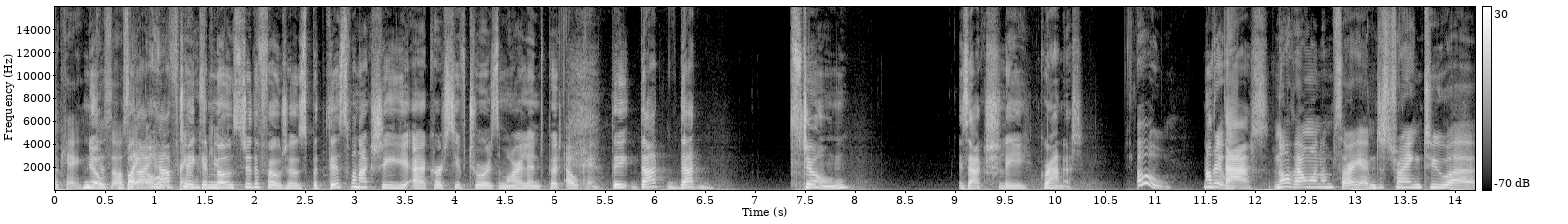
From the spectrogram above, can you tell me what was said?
Okay. No, I but like, I oh, have taken most of the photos. But this one actually, uh, courtesy of Tourism Ireland. But Okay. they, that that stone is actually granite. Oh, Not really? that. Not that one. I'm sorry. I'm just trying to uh,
